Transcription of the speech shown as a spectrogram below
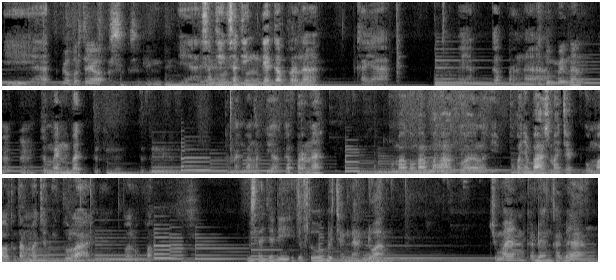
iya Gak percaya saking itu. iya Ya. saking saking dia gak pernah kayak apa ya gak pernah Tumbenan. Tumben banget banget dia. Gak pernah gombal-gombal malah gue lagi pokoknya bahas macet gombal tentang macet itulah gue lupa. Bisa jadi itu tuh bercandaan doang. Cuman kadang-kadang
